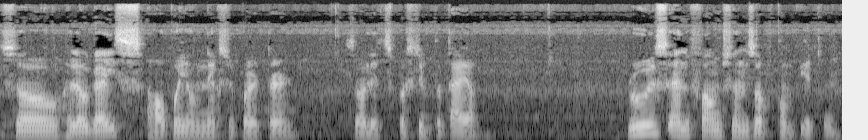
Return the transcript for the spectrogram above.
So, hello guys. Ako po yung next reporter. So, let's proceed po tayo. Rules and functions of computer.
